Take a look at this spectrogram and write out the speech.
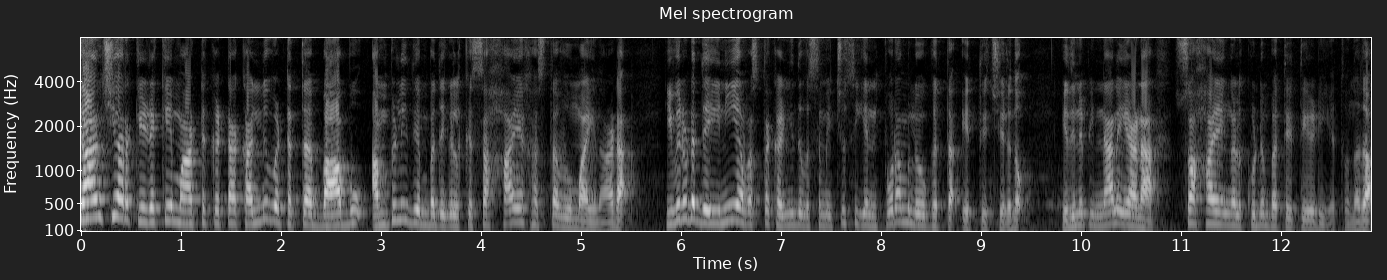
കാഞ്ചിയാർ കിഴക്കേ മാട്ടുകെട്ട കല്ലുവട്ടത്ത് ബാബു അമ്പിളി ദമ്പതികൾക്ക് സഹായഹസ്തവുമായി നാട. ഇവരുടെ ദയനീയ അവസ്ഥ കഴിഞ്ഞ ദിവസം എച്ചുസിയൻ പുറം ലോകത്ത് എത്തിച്ചിരുന്നു. ഇതിന് പിന്നാലെയാണ് സഹായങ്ങൾ കുടുംബത്തെ തേടിയെത്തുന്നത്.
